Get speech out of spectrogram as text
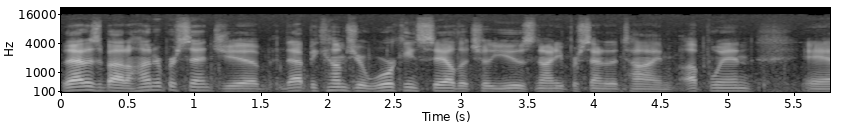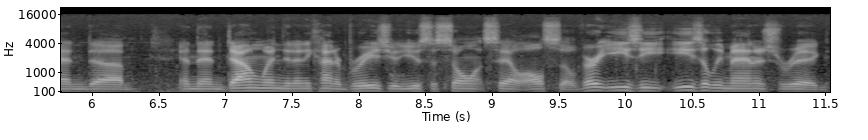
That is about 100% jib. That becomes your working sail that you'll use 90% of the time. Upwind and um, and then downwind in any kind of breeze, you'll use the Solent sail also. Very easy, easily managed rig.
